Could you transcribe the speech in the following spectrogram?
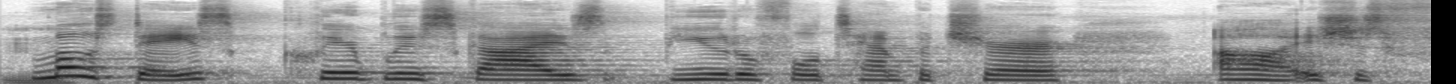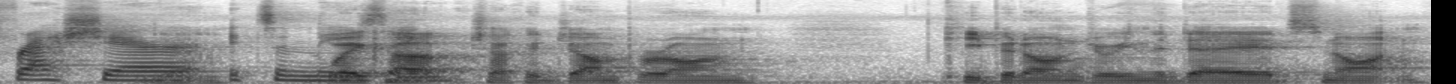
mm. most days, clear blue skies, beautiful temperature. Oh, it's just fresh air. Yeah. It's amazing. Wake up, chuck a jumper on, keep it on during the day. It's not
